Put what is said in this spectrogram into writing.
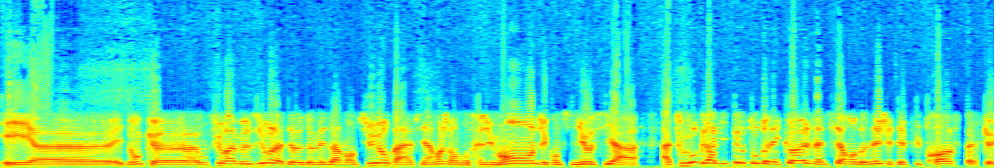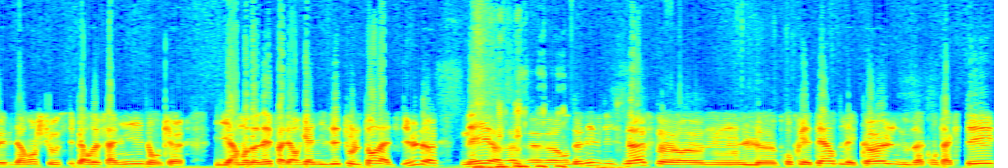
Et, euh, et donc euh, au fur et à mesure là de, de mes aventures, bah, finalement j'ai rencontré du monde. J'ai continué aussi à, à toujours graviter autour de l'école, même si à un moment donné j'étais plus prof parce que évidemment je suis aussi père de famille, donc euh, il y a un moment donné il fallait organiser tout le temps là-dessus. là. Mais en 2019, euh, le propriétaire de l'école nous a contacté euh,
